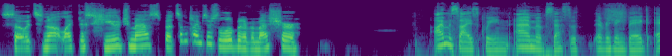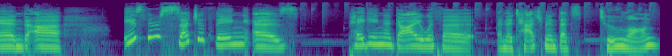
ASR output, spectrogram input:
so it's not like this huge mess, but sometimes there's a little bit of a mess. Sure. I'm a size queen. I'm obsessed with everything big. And, uh, is there such a thing as pegging a guy with a an attachment that's too long?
